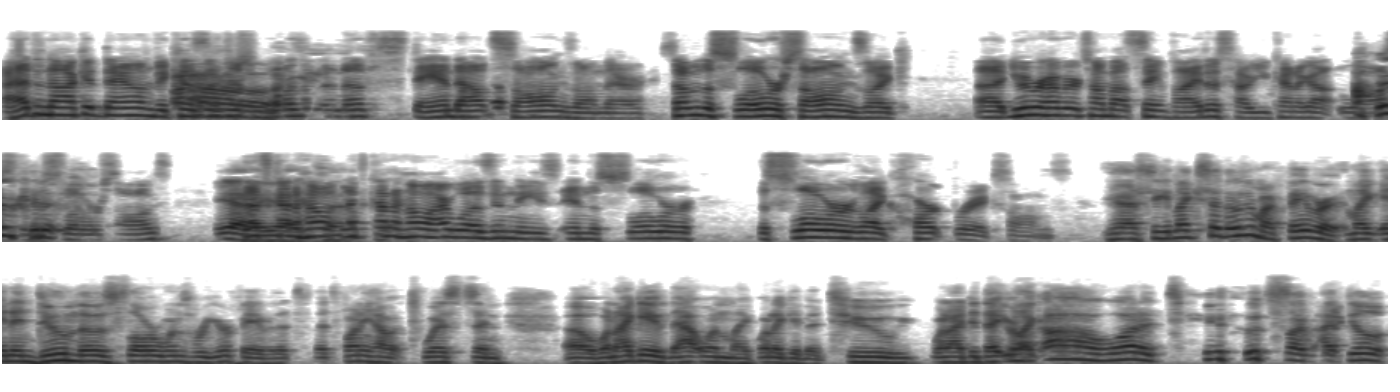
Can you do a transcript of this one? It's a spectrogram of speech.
I had to knock it down because there just Oh. wasn't enough standout songs on there. Some of the slower songs, like uh, you remember how we were talking about Saint Vitus, how you kind of got lost in the slower songs. Yeah, that's yeah, kind of how exactly. that's kind of how I was in these in the slower the slower like heartbreak songs. Yeah, see, like I said, those are my favorite. And like, and in Doom, those slower ones were your favorite. That's that's funny how it twists. And uh, when I gave that one, like, what I give it a two. When I did that, you're like, oh, what a two. so I, I feel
